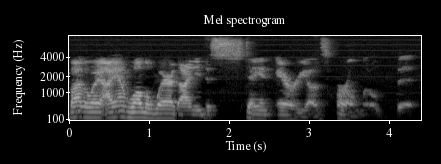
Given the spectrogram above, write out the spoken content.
And by the way, I am well aware that I need to stay in areas for a little bit.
